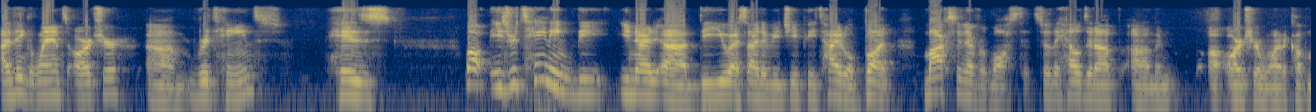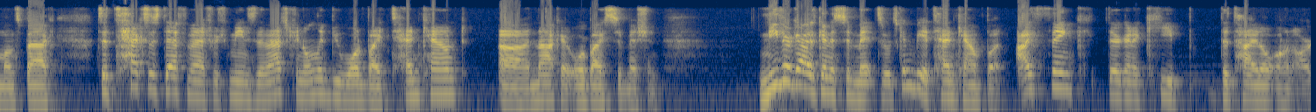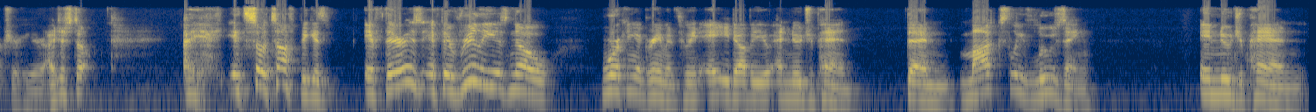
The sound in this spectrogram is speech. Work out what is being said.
I think Lance Archer um, retains his. Well, he's retaining the United, uh, the US IWGP title, but Moxley never lost it, so they held it up, um, and uh, Archer won it a couple months back. It's a Texas Death Match, which means the match can only be won by ten count, uh, knockout, or by submission. Neither guy is going to submit, so it's going to be a ten count. But I think they're going to keep the title on Archer here. I just don't. I, it's so tough because if there is, if there really is no working agreement between AEW and New Japan, then Moxley losing in New Japan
